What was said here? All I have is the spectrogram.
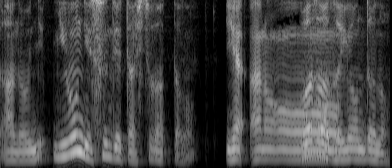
あのに日本に住んでた人だったの？いやあのーわざわざ呼んだの？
